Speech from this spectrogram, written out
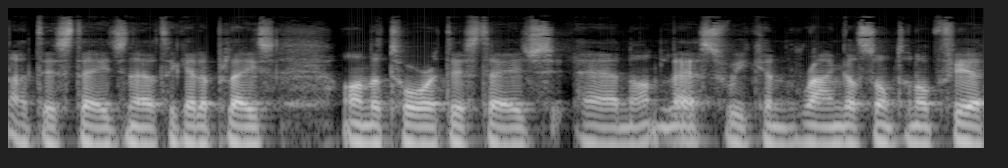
at this stage now to get a place on the tour at this stage, uh, not unless we can wrangle something up for you.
